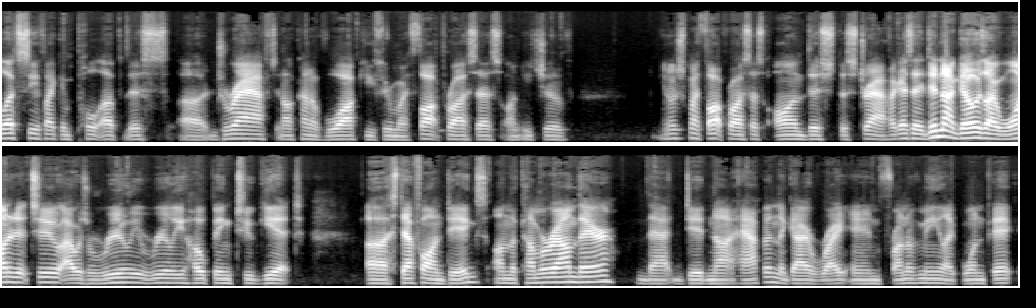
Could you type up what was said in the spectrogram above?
let's see if I can pull up this uh, draft and I'll kind of walk you through my thought process on each of, you know, just my thought process on this this draft. Like I said, it did not go as I wanted it to. I was really, really hoping to get uh, Stefon Diggs on the come around there, that did not happen. The guy right in front of me, like one pick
